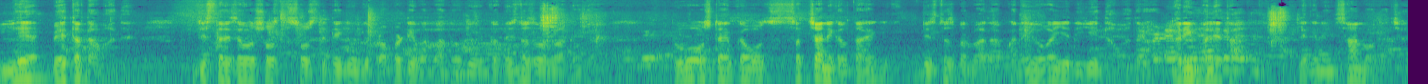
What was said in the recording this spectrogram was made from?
ये बेहतर दामाद है। जिस तरह से वो सोच, सोचते थे कि उनकी प्रॉपर्टी बर्बाद होगी, उनका बिज़नेस बर्बाद होगा तो वो उस टाइप का वो सच्चा निकलता है कि बिज़नेस बर्बाद आपका नहीं होगा यदि ये दामाद रहा। गरीब भले था लेकिन इंसान बहुत अच्छा है।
